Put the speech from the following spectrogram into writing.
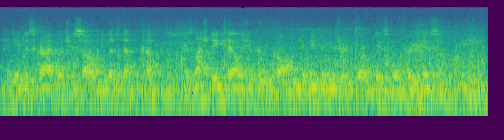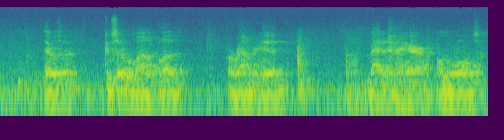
Can you describe what you saw when you lifted up the cover? As much detail as you can recall. and If you need to use your report, please feel free to do so. There was a considerable amount of blood around her head, uh, matted in her hair, on the walls.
